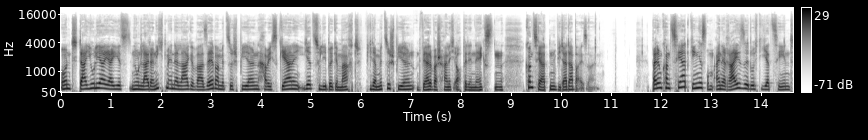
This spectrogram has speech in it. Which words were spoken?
Und da Julia ja jetzt nun leider nicht mehr in der Lage war, selber mitzuspielen, habe ich es gerne ihr zuliebe gemacht, wieder mitzuspielen und werde wahrscheinlich auch bei den nächsten Konzerten wieder dabei sein. Bei dem Konzert ging es um eine Reise durch die Jahrzehnte.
